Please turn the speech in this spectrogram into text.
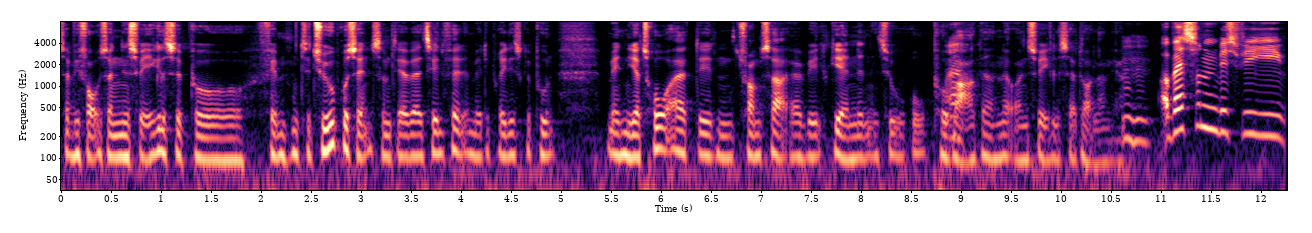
så vi får sådan en svækkelse på 15-20 procent, som det har været tilfældet med det britiske pund. Men jeg tror, at det den Trump-sejr vil give anledning til uro på ja. markederne og en svækkelse af dollaren. Ja. Mm-hmm. Og hvad sådan, hvis, vi,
